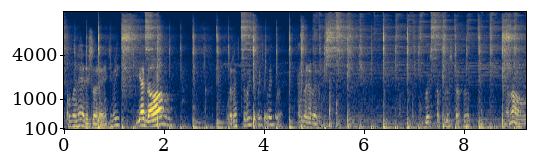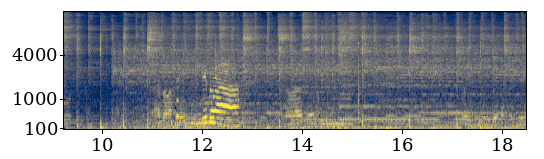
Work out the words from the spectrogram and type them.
Kok mana ada suaranya sih, Bay? Iya dong. Mana coba coba coba coba. Ah, mana mana. Gue stop dulu stop dulu. Nggak mau. Ah, bawah ini. Itulah. Bawah ini. Oh ini dia nak ini.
